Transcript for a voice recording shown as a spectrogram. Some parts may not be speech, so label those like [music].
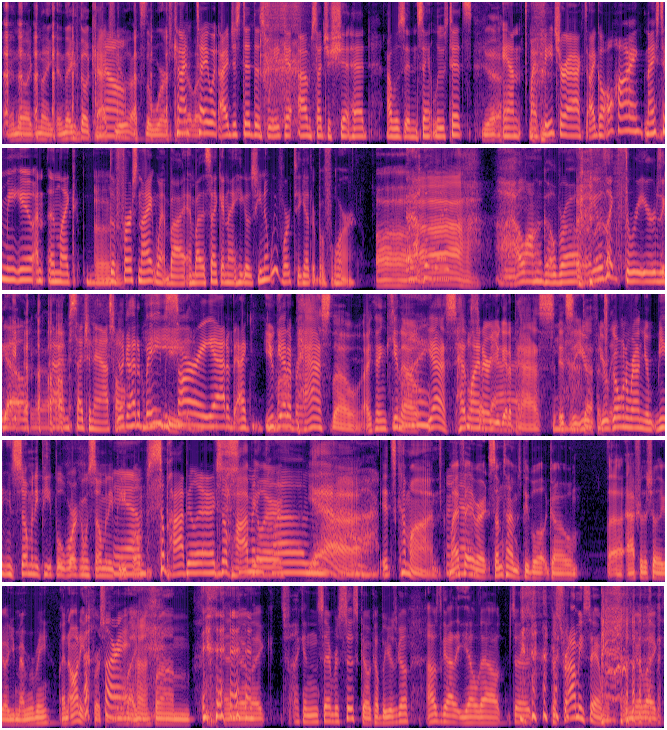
and they're like, no, and they, they'll catch No. you. That's the worst. Can I They're like- tell you what I just did this week? [laughs] I'm such a shithead. I was in St. Louis Tits. Yeah. And my feature act, I go, oh, hi, nice to meet you. And, and like Uh. the first night went by. And by the second night, he goes, you know, we've worked together before. And I was like, Ah. [sighs] how long ago, bro? Like, it was like three years ago. [laughs] I'm such an asshole. You're like, I had a baby. Sorry, yeah. I had a ba- I, You get a Mom brain. pass though. I think you Do know. I? Yes, headliner, you get a bad. pass. It's you, you're going around. You're meeting so many people, working with so many Yeah, I'm people. so popular. So so popular. many clubs. yeah, it's come on. My know. favorite, sometimes people go, uh, after the show, they go, you remember me? An audience [laughs] person. All And I'm right. like, from, and they're [laughs] like, it's fucking San Francisco a couple years ago. I was the guy that yelled out, uh, pastrami sandwich. And you're like,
